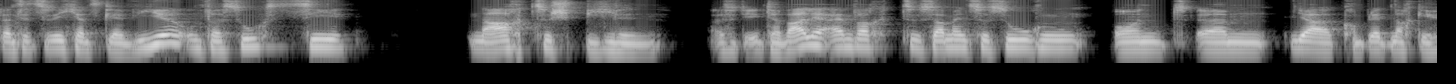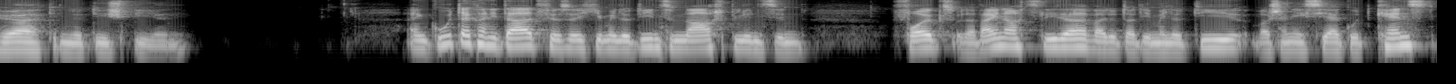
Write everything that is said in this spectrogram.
dann setzt du dich ans Klavier und versuchst sie nachzuspielen. Also die Intervalle einfach zusammenzusuchen und ähm, ja, komplett nach Gehör die Melodie spielen. Ein guter Kandidat für solche Melodien zum Nachspielen sind Volks- oder Weihnachtslieder, weil du da die Melodie wahrscheinlich sehr gut kennst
